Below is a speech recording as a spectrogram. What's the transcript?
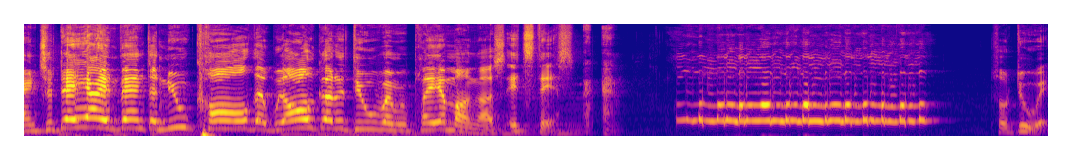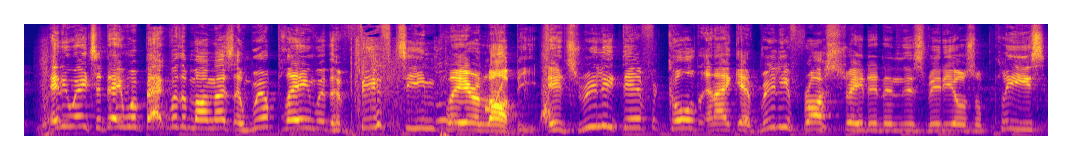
And today I invent a new call that we all gotta do when we play Among Us. It's this. So do it. Anyway, today we're back with Among Us and we're playing with a 15 player lobby. It's really difficult and I get really frustrated in this video, so please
